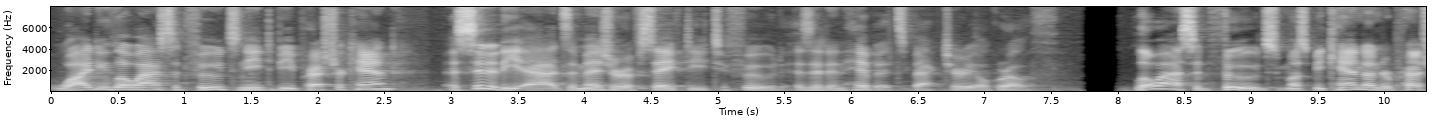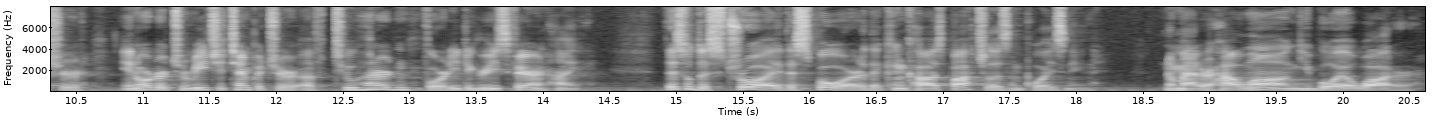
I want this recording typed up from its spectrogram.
Why do low acid foods need to be pressure canned? Acidity adds a measure of safety to food as it inhibits bacterial growth. Low acid foods must be canned under pressure in order to reach a temperature of 240 degrees Fahrenheit. This will destroy the spore that can cause botulism poisoning. No matter how long you boil water,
